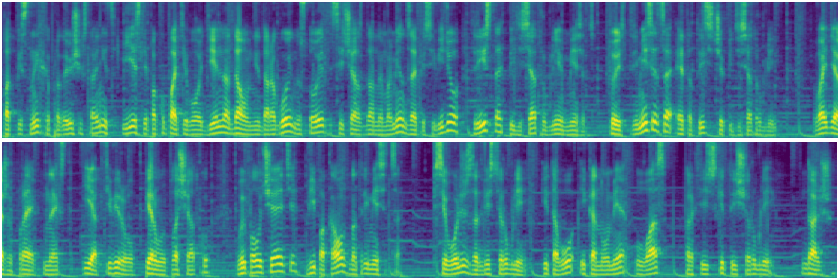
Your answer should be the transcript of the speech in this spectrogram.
подписных и продающих страниц. И если покупать его отдельно, да он недорогой, но стоит сейчас в данный момент записи видео 350 рублей в месяц. То есть 3 месяца это 1050 рублей. Войдя же в проект Next и активировав первую площадку, вы получаете VIP аккаунт на 3 месяца. Всего лишь за 200 рублей. Итого экономия у вас практически 1000 рублей. Дальше.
